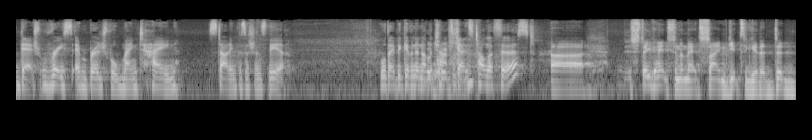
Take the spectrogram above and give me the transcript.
that Reece and Bridge will maintain starting positions there? Will they be given another Good chance question. against Tonga first? Uh, Steve Hansen in that same get together did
